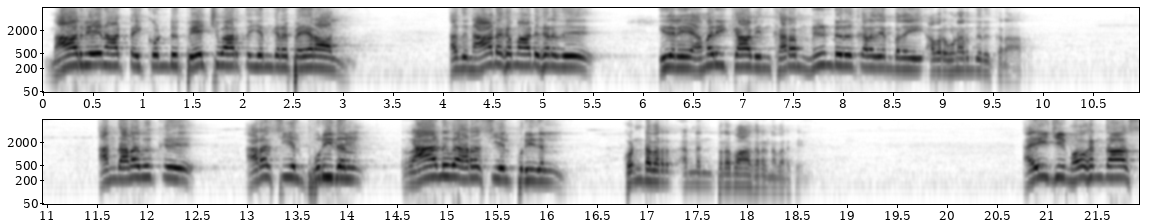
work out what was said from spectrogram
நார்வே நாட்டை கொண்டு பேச்சுவார்த்தை என்கிற பெயரால் அது நாடகமாடுகிறது. இதிலே அமெரிக்காவின் கரம் நீண்டிருக்கிறது என்பதை அவர் உணர்ந்திருக்கிறார். அந்த அளவுக்கு அரசியல் புரிதல் ராணுவ அரசியல் புரிதல் கொண்டவர் அண்ணன் பிரபாகரன் அவர்கள். ஐஜி மோகன்தாஸ்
